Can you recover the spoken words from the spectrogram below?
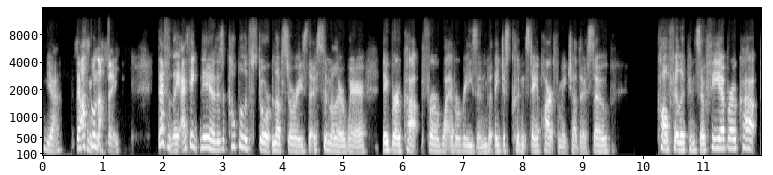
Yeah, definitely. Us or nothing. Definitely. I think, you know, there's a couple of sto- love stories that are similar where they broke up for whatever reason, but they just couldn't stay apart from each other. So Carl Philip and Sophia broke up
